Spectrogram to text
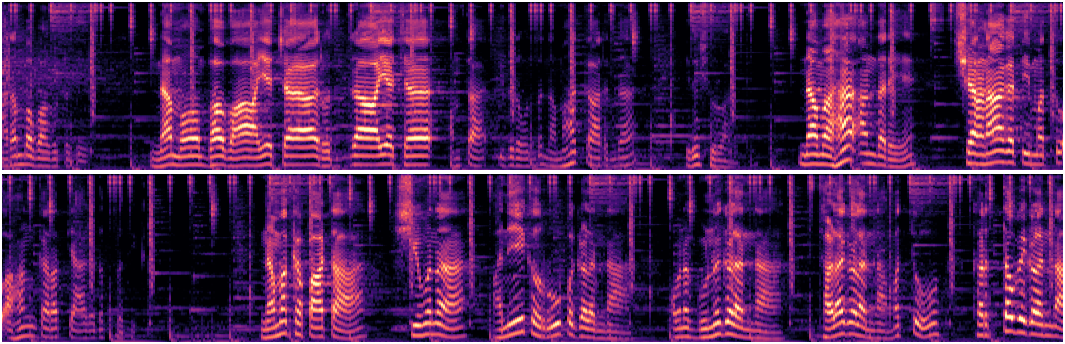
ಆರಂಭವಾಗುತ್ತದೆ. ನಮೋ ಭವಾಯ ಚ, ರುದ್ರಾಯ ಚ ಅಂತ ಇದರ ಒಂದು ನಮಃಕಾರದಿಂದ ಇದು ಶುರುವಾಗುತ್ತೆ. ನಮಃ ಅಂದರೆ ಶರಣಾಗತಿ ಮತ್ತು ಅಹಂಕಾರ ತ್ಯಾಗದ ಪ್ರತೀಕ. ನಮಕ ಪಾಠ ಶಿವನ ಅನೇಕ ರೂಪಗಳನ್ನು, ಅವನ ಗುಣಗಳನ್ನು, ಸ್ಥಳಗಳನ್ನು ಮತ್ತು ಕರ್ತವ್ಯಗಳನ್ನು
